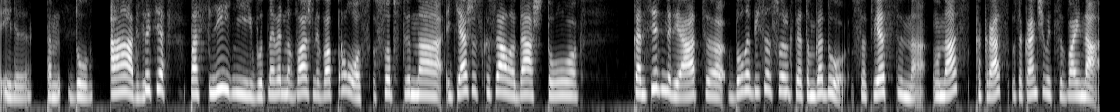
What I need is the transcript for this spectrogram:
или там до... А, кстати, последний, вот, наверное, важный вопрос. Собственно, я же сказала, да, что консервный ряд э, был написан в 45 году. Соответственно, у нас как раз заканчивается война.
